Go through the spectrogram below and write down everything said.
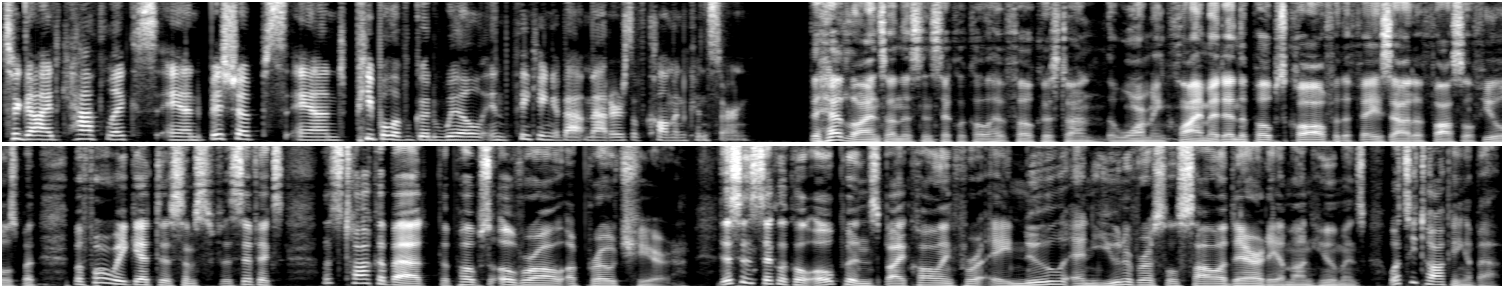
to guide Catholics and bishops and people of goodwill in thinking about matters of common concern. The headlines on this encyclical have focused on the warming climate and the Pope's call for the phase out of fossil fuels. But before we get to some specifics, let's talk about the Pope's overall approach here. This encyclical opens by calling for a new and universal solidarity among humans. What's he talking about?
